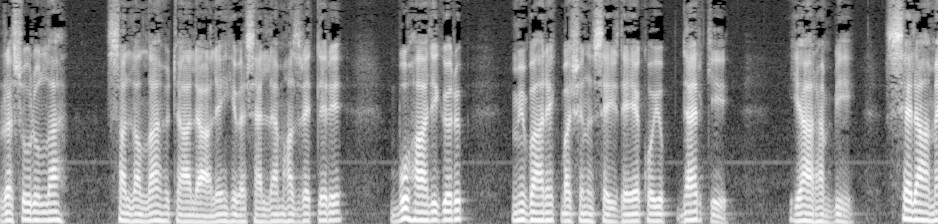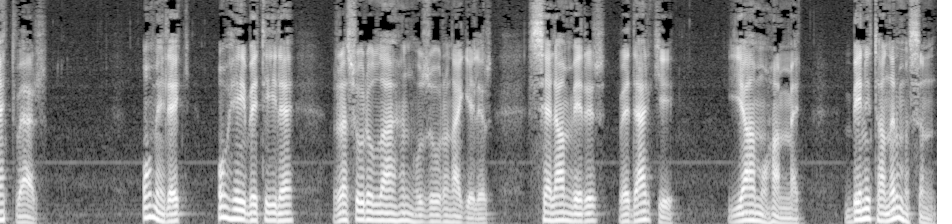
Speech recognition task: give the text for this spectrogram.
Resulullah sallallahu teala aleyhi ve sellem hazretleri bu hali görüp mübarek başını secdeye koyup der ki: Ya Rabbi, selamet ver. O melek o heybetiyle Resulullah'ın huzuruna gelir. Selam verir ve der ki: Ya Muhammed, beni tanır mısın?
